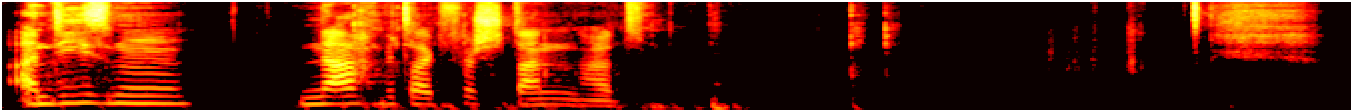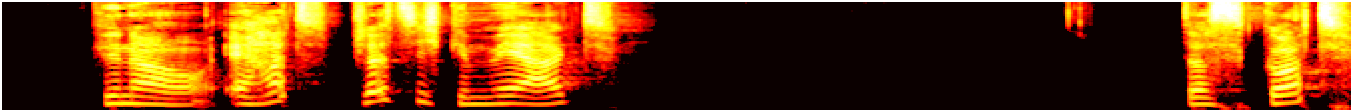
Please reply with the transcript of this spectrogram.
an diesem Nachmittag verstanden hat. Genau, er hat plötzlich gemerkt, dass Gott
